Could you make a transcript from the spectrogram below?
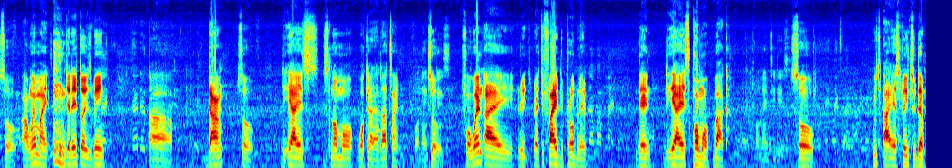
So, and when my generator is being uh, down, so the AIS is not more working at that time. For so, days. for when I re rectified the problem, then the AIS come up back. For 90 days. So, which I explained to them.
